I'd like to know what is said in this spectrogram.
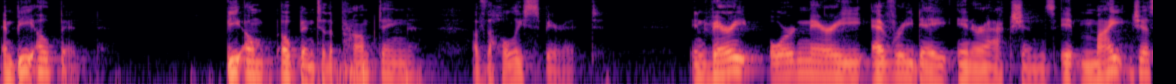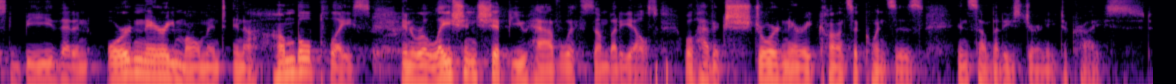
And be open. Be open to the prompting of the Holy Spirit. In very ordinary, everyday interactions, it might just be that an ordinary moment in a humble place, in a relationship you have with somebody else, will have extraordinary consequences in somebody's journey to Christ.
